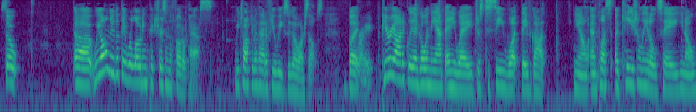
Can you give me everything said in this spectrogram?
So, uh, we all knew that they were loading pictures in the photo pass. We talked about that a few weeks ago ourselves. But Right. periodically, I go in the app anyway just to see what they've got, you know. And plus, occasionally it'll say, you know,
